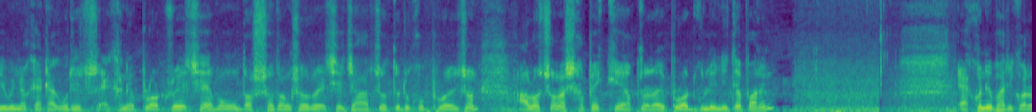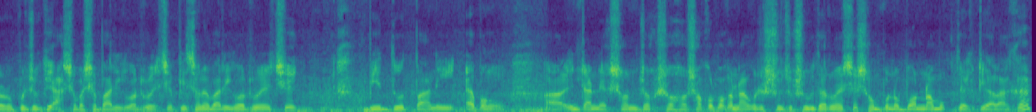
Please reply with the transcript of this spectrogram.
বিভিন্ন ক্যাটাগরির এখানে প্লট রয়েছে। এবং দশ শতাংশ রয়েছে যার যতটুকু প্রয়োজন। আলোচনা সাপেক্ষে আপনারা এই প্লটগুলি নিতে পারেন। এখনই বাড়ি করার উপযোগী। আশেপাশে বাড়িঘর রয়েছে, পিছনে বাড়িঘর রয়েছে, বিদ্যুৎ, পানি এবং ইন্টারনেট সংযোগ সহ সকল প্রকার নাগরিক সুযোগ সুবিধা রয়েছে। সম্পূর্ণ বন্যামুক্ত একটি এলাকা।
